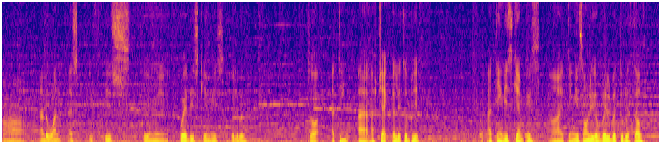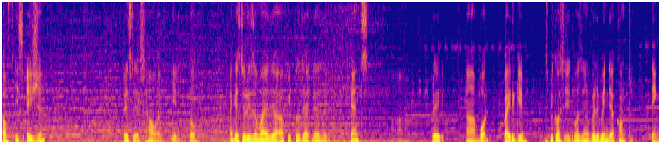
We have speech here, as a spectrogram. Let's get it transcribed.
uh, another one asked if this game i- where this game is available. So I think I, I've checked a little bit. I think this game is uh, I think it's only available to the South Southeast Asia. Least that's how I it. So I guess the reason why there are people that that can't uh, play uh, bought by the game is because it wasn't available in their country. I think.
